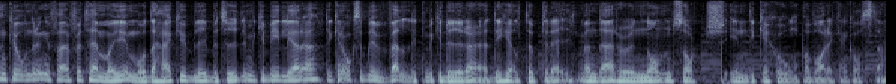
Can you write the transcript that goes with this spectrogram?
000 kronor ungefär för ett hemmagym och det här kan ju bli betydligt mycket billigare. Det kan också bli väldigt mycket dyrare. Det är helt upp till dig. Men där har du någon sorts indikation på vad det kan kosta.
